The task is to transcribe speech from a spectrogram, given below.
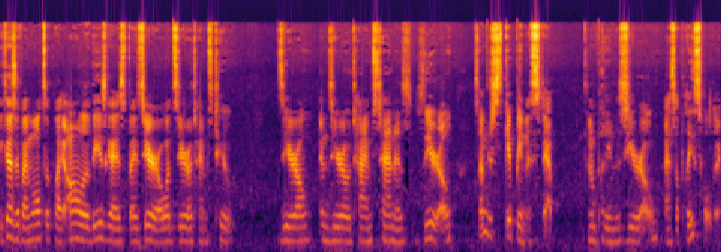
Because if I multiply all of these guys by zero, what's zero times two? Zero and zero times 10 is zero. So I'm just skipping a step and I'm putting a zero as a placeholder.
